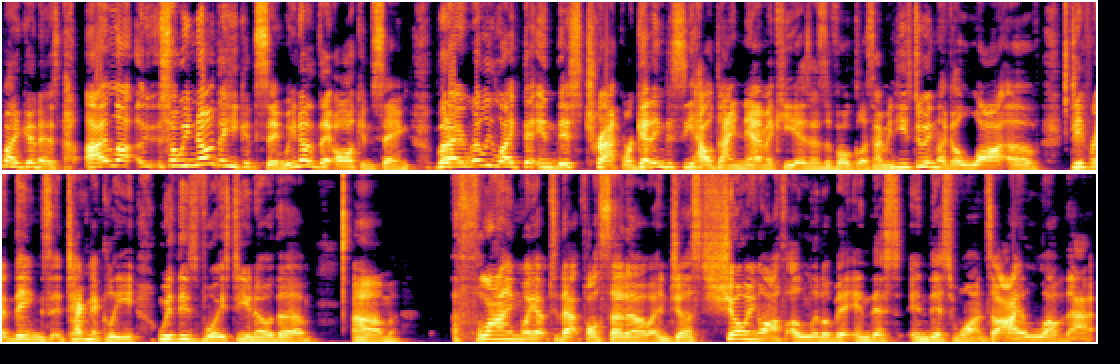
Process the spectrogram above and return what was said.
My goodness. I love so we know that he could sing. We know that they all can sing. But I really like that in this track we're getting to see how dynamic he is as a vocalist. I mean, he's doing like a lot of different things technically with his voice, you know, the um flying way up to that falsetto and just showing off a little bit in this in this one. So I love that.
